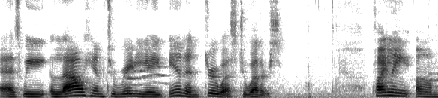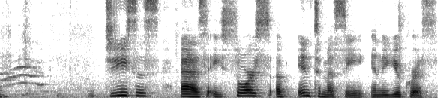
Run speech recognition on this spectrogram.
as we allow Him to radiate in and through us to others. Finally, um, Jesus as a source of intimacy in the Eucharist.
